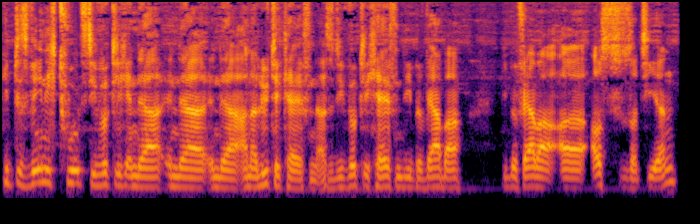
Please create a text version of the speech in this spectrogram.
gibt es wenig Tools, die wirklich in der, in der, in der Analytik helfen, also die wirklich helfen, die Bewerber, die Bewerber äh, auszusortieren.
